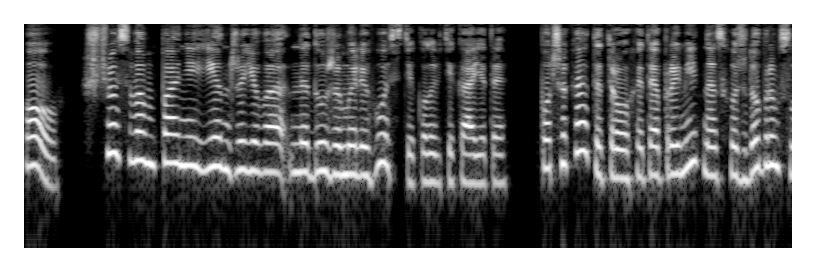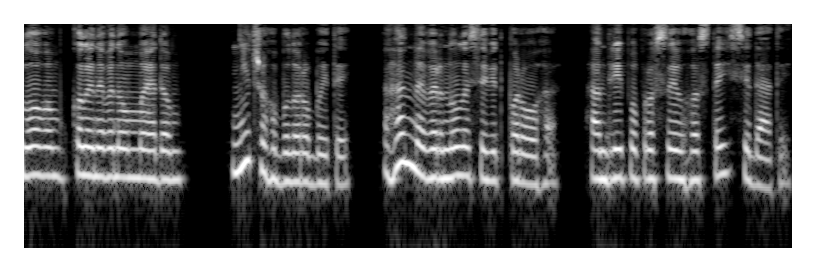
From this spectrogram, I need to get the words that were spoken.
О, щось вам, пані Єнджеєва, не дуже милі гості, коли втікаєте. Почекайте трохи та прийміть нас хоч добрим словом, коли не вином медом. Нічого було робити. Ганна вернулася від порога. Андрій попросив гостей сідати.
